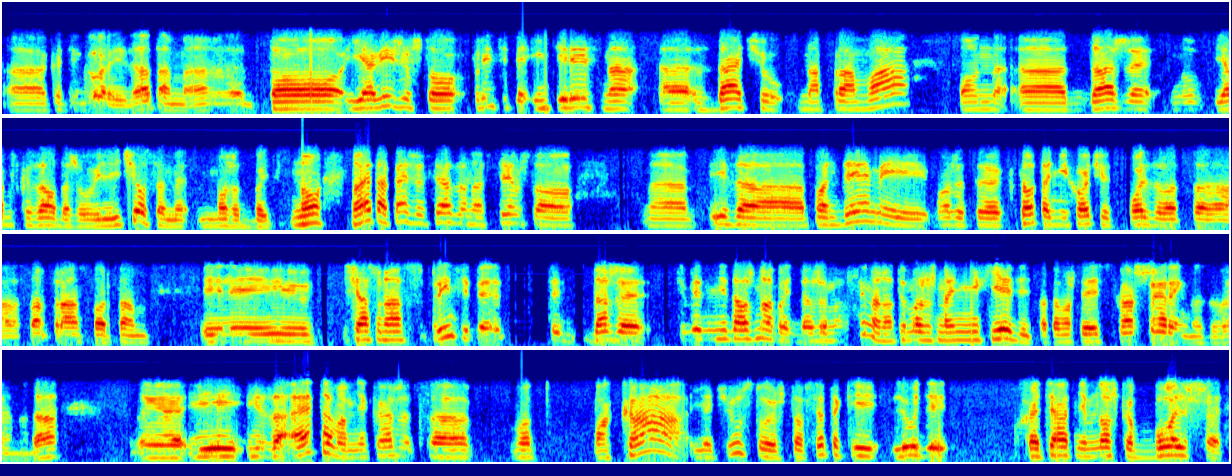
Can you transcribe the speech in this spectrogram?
э, категории, да, там, э, то я вижу, что, в принципе, интерес на э, сдачу на права, он э, даже, ну, я бы сказал, даже увеличился, может быть. Но, но это, опять же, связано с тем, что Э, из-за пандемии, может, э, кто-то не хочет пользоваться сам транспортом, или сейчас у нас, в принципе, ты даже тебе не должна быть даже машина, но ты можешь на них ездить, потому что есть каршеринг, называемый, да. Э, и из-за этого, мне кажется, вот пока я чувствую, что все-таки люди хотят немножко больше Э,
